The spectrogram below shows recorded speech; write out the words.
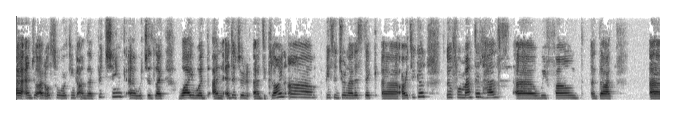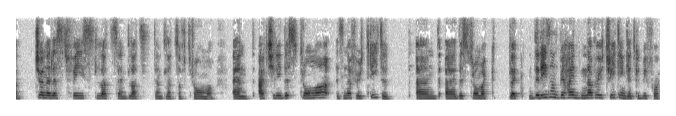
uh, and we are also working on the pitching, uh, which is like why would an editor uh, decline a piece of journalistic uh, article? So for mental health, uh, we found that uh, journalists face lots and lots and lots of trauma, and actually this trauma is never treated, and this trauma like the reasons behind never treating it could be for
